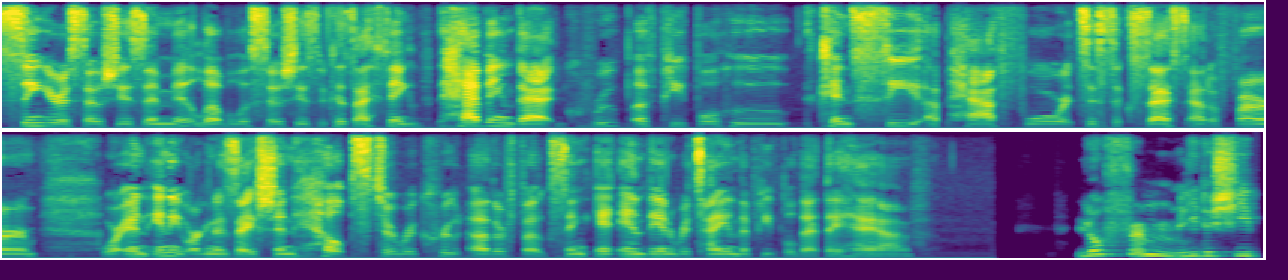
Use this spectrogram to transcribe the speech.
senior associates, and mid level associates, because I think having that group of people who can see a path forward to success at a firm or in any organization helps to recruit other folks and, and then retain the people that they have. Law firm leadership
